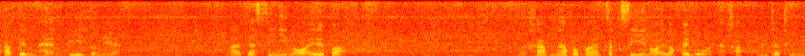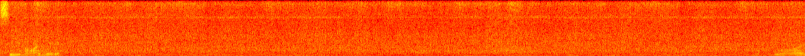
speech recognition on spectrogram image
ถ้าเป็นแผนที่ตัวนี้น่าจะ 400 หรือเปล่า นะครับนะประมาณสัก 400เราค่อยโดดนะครับ มันจะถึง 400ไหมเนี่ย หกร้อย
